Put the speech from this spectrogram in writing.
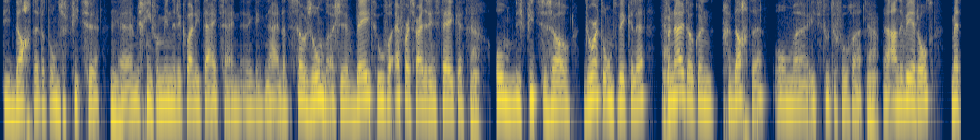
die dachten dat onze fietsen hmm. eh, misschien van mindere kwaliteit zijn. En ik denk, nou, dat is zo zonde als je weet hoeveel efforts wij erin steken om die fietsen zo door te ontwikkelen. Vanuit ook een gedachte om uh, iets toe te voegen uh, aan de wereld met,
